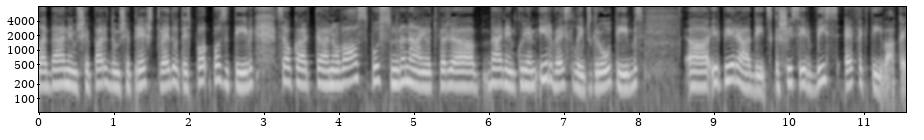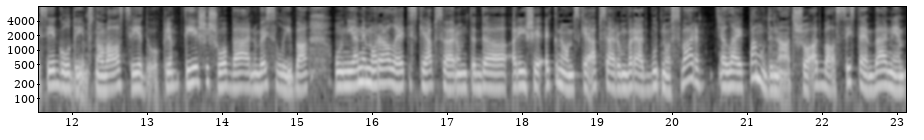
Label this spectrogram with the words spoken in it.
lai bērniem šie paradumi, šie priekšstati veidoties po pozitīvi. Savukārt no valsts puses un runājot par bērniem, kuriem ir veselības grūtības, uh, ir pierādīts, ka šis ir visefektīvākais ieguldījums no valsts viedokļa tieši šo bērnu veselībā. Un, ja ne morāli ētiskie apsvērumi, tad uh, arī šie ekonomiskie apsvērumi varētu būt no svara, lai pamudinātu šo atbalstu sistēmu bērniem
